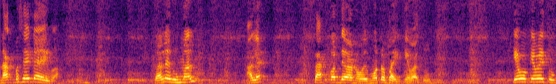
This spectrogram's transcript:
નાક સેડા આવ્યા. ચાલે રૂમાલ? હાલે, સાફ કરી દેવાનો હોય, મોટો ભાઈ કહેવાતું કેવો કહેવાય તું?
